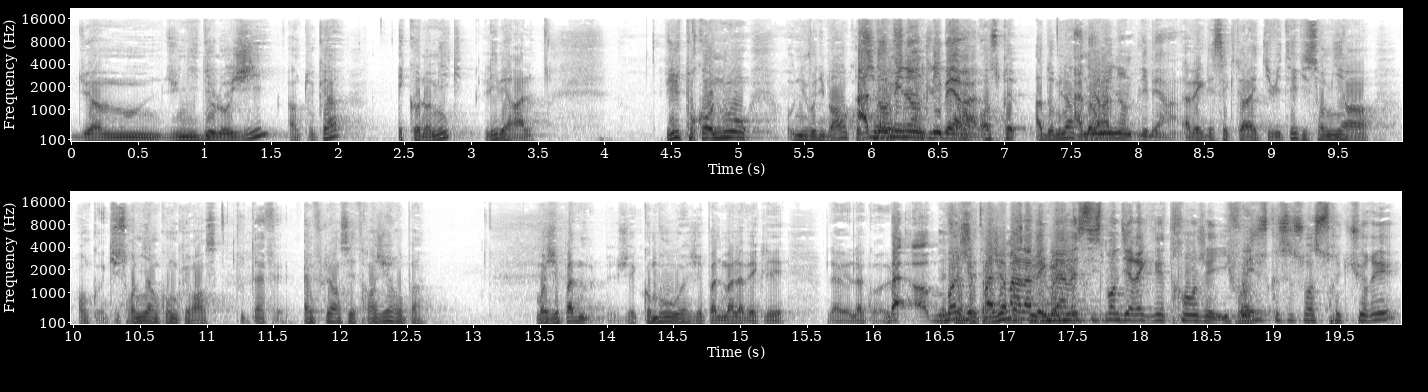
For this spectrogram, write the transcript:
d'une idéologie, en tout cas économique libérale. Juste pour qu'on nous, au niveau du Maroc, à dominante libérale, à dominante, libérale, avec des secteurs d'activité qui sont mis en, qui seront mis en concurrence. Tout à fait. Influence étrangère ou pas? Moi, j'ai pas de, j'ai comme vous, hein, j'ai pas de mal avec les. La, la, bah, moi, j'ai pas de mal avec l'investissement direct étranger. Il faut juste que ce soit structuré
